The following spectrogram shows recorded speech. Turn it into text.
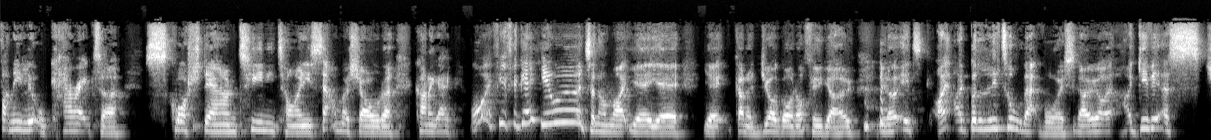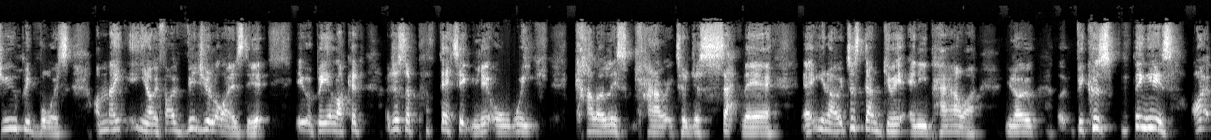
funny little character squashed down, teeny tiny, sat on my shoulder, kind of go, What if you forget your words? And I'm like, Yeah, yeah, yeah, kind of jog on, off you go. You know, it's I, I belittle that voice, you know, I, I, give it a stupid voice. I make you know, if I visualized it, it would be like a just a pathetic little weak, colourless character just sat there. Uh, you know, just don't give it any power, you know, because the thing is, I,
